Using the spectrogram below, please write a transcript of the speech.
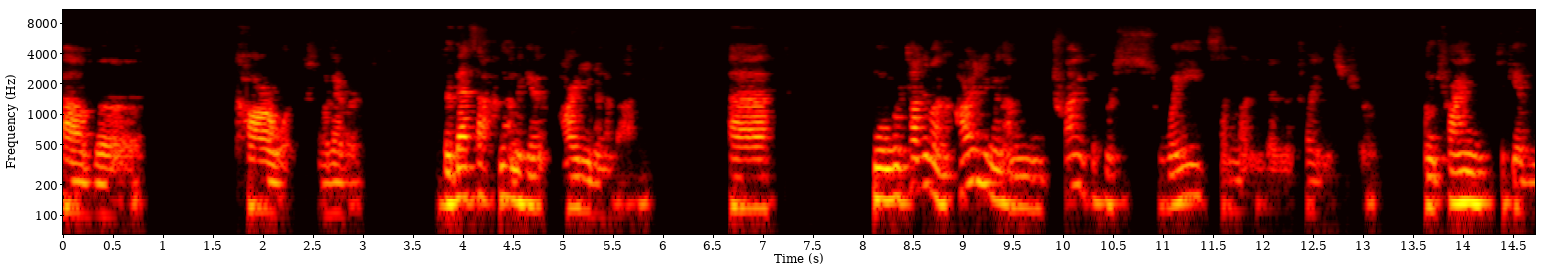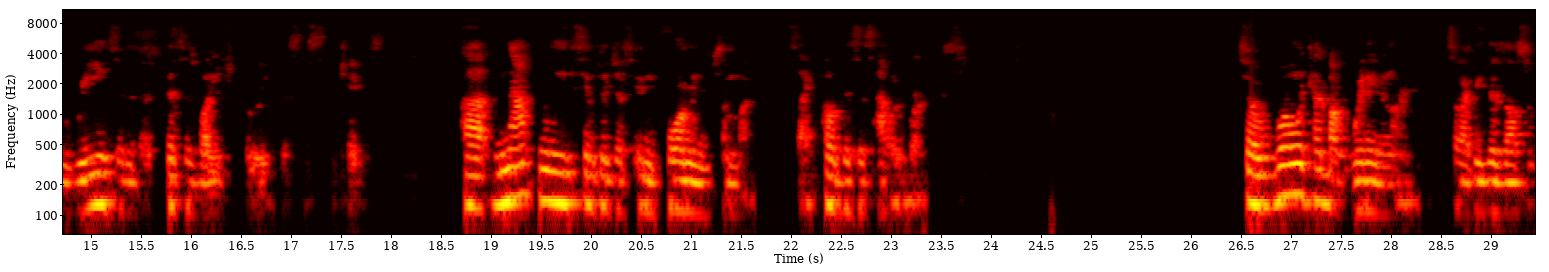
how the car works, whatever. But that's not, I'm not making an argument about it. Uh, when we're talking about an argument, I'm trying to persuade somebody that the claim is true. I'm trying to give reasons that this is why you should believe this is the case. Uh, not really simply just informing somebody. It's like, oh, this is how it works. So when we talk about winning an argument, so I think there's also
